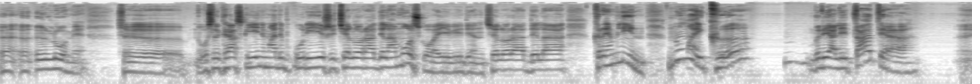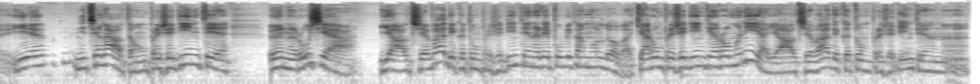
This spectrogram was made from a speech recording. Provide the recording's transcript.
uh, uh, în lume. O să le crească inima de bucurie și celora de la Moscova, evident, celora de la Kremlin. Numai că realitatea e nițel alta. Un președinte în Rusia e altceva decât un președinte în Republica Moldova. Chiar un președinte în România e altceva decât un președinte în uh,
